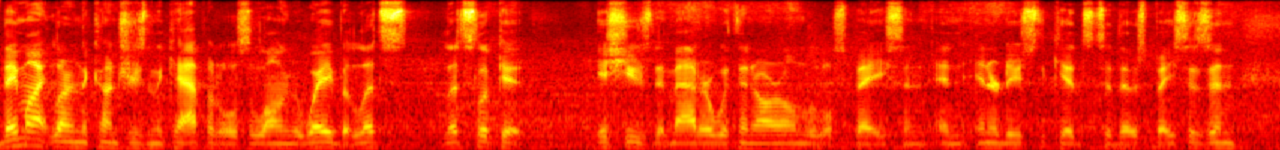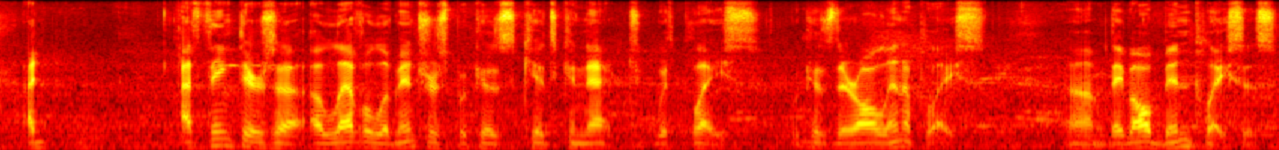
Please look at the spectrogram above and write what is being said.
they might learn the countries and the capitals along the way, but let's let's look at issues that matter within our own little space and, and introduce the kids to those spaces. And I, I think there's a, a level of interest because kids connect with place because they're all in a place. Um, they've all been places,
